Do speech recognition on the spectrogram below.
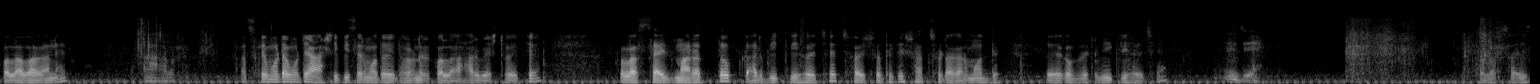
কলা বাগানের। আর আজকে মোটামুটি আশি পিসের মতো এই ধরনের কলা হারভেস্ট হয়েছে। কলার সাইজ মারাত্মক আর বিক্রি হয়েছে ছয়শো থেকে সাতশো টাকার মধ্যে। এরকম রেটে বিক্রি হয়েছে। এই যে। কলার সাইজ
